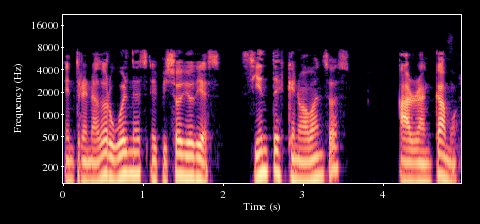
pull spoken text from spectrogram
Entrenador Wellness, episodio 10. ¿Sientes que no avanzas? Arrancamos.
